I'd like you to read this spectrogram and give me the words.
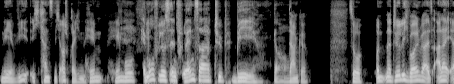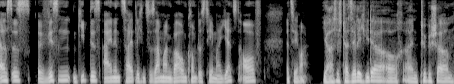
nee, wie, ich kann es nicht aussprechen. Häm, Hämophilus. Hämophilus influenza Typ B, genau. Danke. So, und natürlich wollen wir als allererstes wissen, gibt es einen zeitlichen Zusammenhang? Warum kommt das Thema jetzt auf? Erzähl mal. Ja, es ist tatsächlich wieder auch ein typischer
